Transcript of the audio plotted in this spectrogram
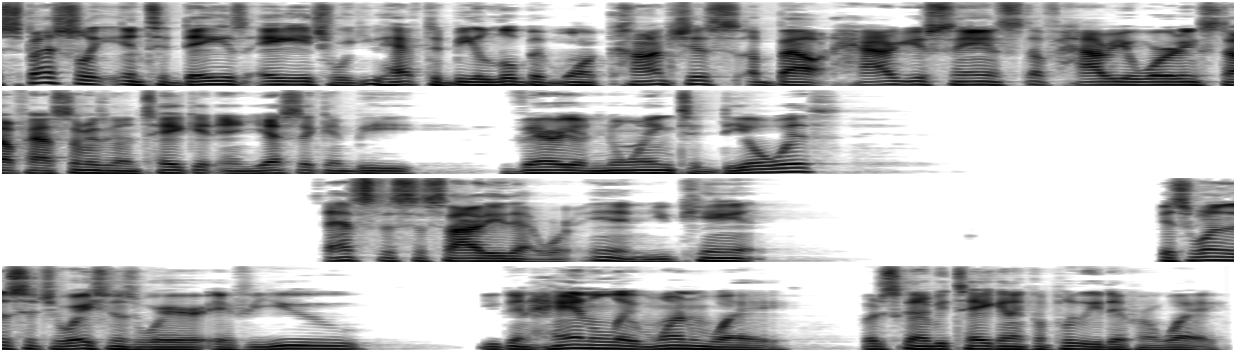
especially in today's age where you have to be a little bit more conscious about how you're saying stuff, how you're wording stuff, how somebody's going to take it. And yes, it can be very annoying to deal with. That's the society that we're in. You can't, it's one of the situations where if you, you can handle it one way, but it's going to be taken a completely different way.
